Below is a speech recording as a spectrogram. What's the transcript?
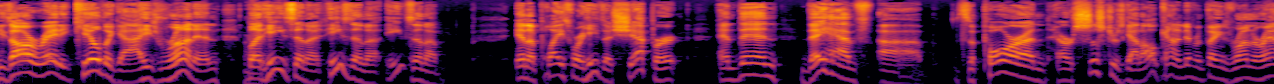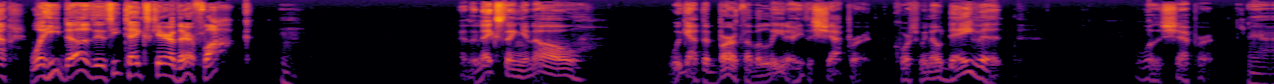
He's already killed a guy. He's running, but he's in a he's in a he's in a in a place where he's a shepherd, and then they have uh, Zipporah and her sisters got all kind of different things running around. What he does is he takes care of their flock, and the next thing you know, we got the birth of a leader. He's a shepherd. Of course, we know David was a shepherd Yeah.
